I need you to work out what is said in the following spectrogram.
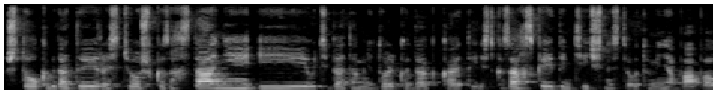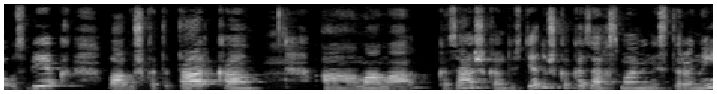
что когда ты растешь в Казахстане, и у тебя там не только, да, какая-то есть казахская идентичность, а вот у меня папа узбек, бабушка татарка, а мама казашка, то есть дедушка казах с маминой стороны,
